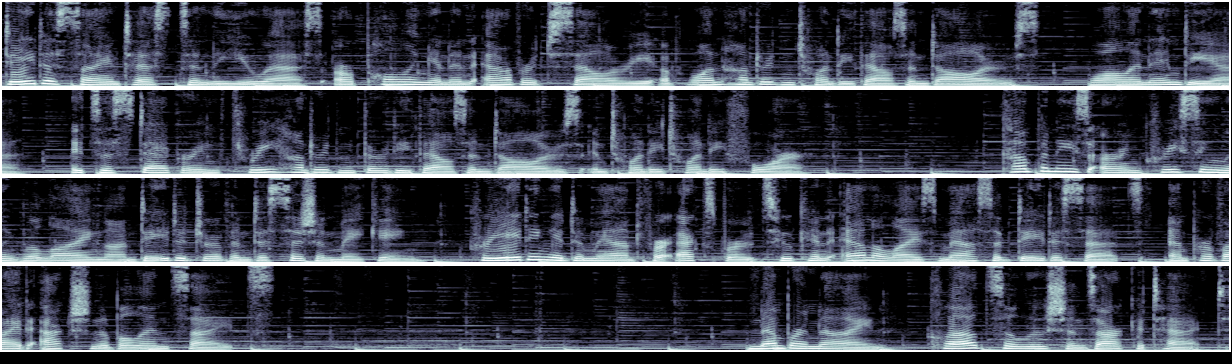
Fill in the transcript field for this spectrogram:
Data scientists in the US are pulling in an average salary of $120,000, while in India, it's a staggering $330,000 in 2024. Companies are increasingly relying on data driven decision making, creating a demand for experts who can analyze massive datasets and provide actionable insights. Number 9 Cloud Solutions Architect.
